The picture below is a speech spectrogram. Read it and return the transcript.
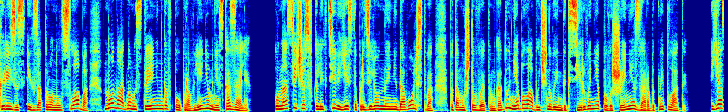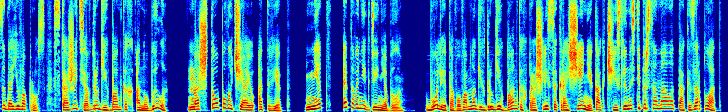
Кризис их затронул слабо, но на одном из тренингов по управлению мне сказали, «У нас сейчас в коллективе есть определенное недовольство, потому что в этом году не было обычного индексирования повышения заработной платы. Я задаю вопрос, скажите, а в других банках оно было? На что получаю ответ. Нет, этого нигде не было. Более того, во многих других банках прошли сокращения как численности персонала, так и зарплат.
